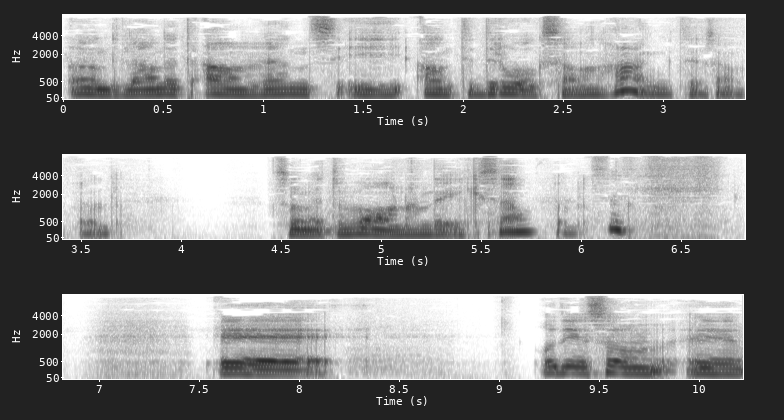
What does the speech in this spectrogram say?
Underlandet använts i antidrogsammanhang till exempel? Som ett varnande exempel. Eh, och det som eh,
